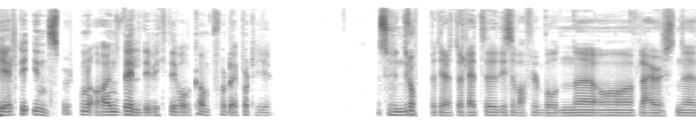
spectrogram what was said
helt i innspurten av en veldig viktig valgkamp for det partiet. Så hun droppet rett og slett disse vaffelbodene og flyersene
